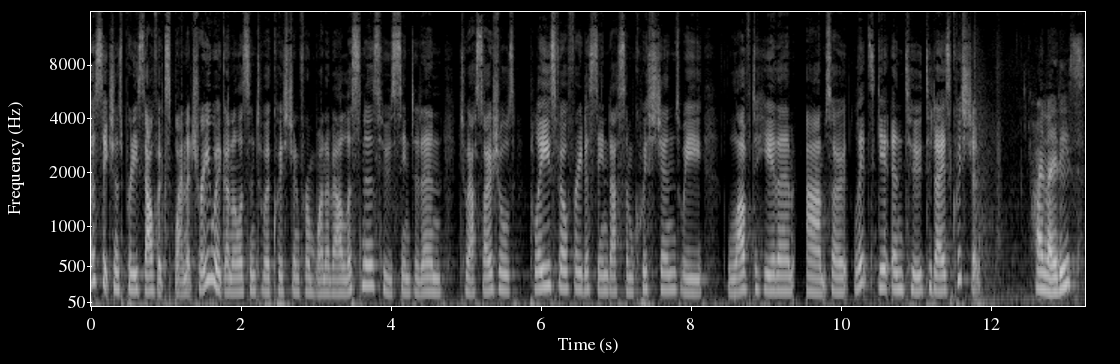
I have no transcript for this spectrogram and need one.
This section is pretty self explanatory. We're going to listen to a question from one of our listeners who's sent it in to our socials. Please feel free to send us some questions. We love to hear them. Um, so let's get into today's question. Hi, ladies.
